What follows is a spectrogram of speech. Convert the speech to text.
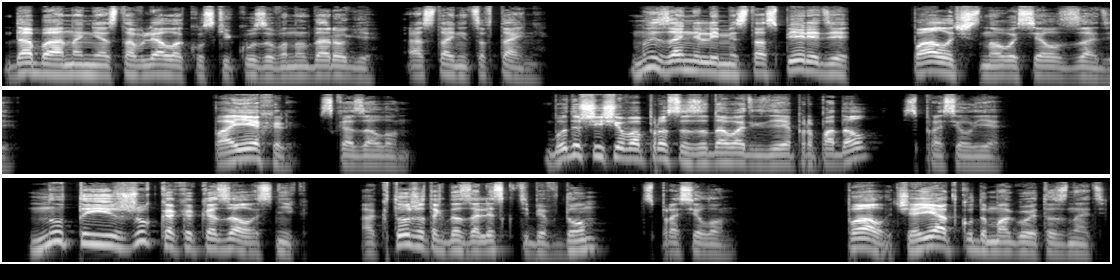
дабы она не оставляла куски кузова на дороге, останется в тайне. Мы заняли места спереди, Палыч снова сел сзади. «Поехали», — сказал он. «Будешь еще вопросы задавать, где я пропадал?» — спросил я. «Ну ты и жук, как оказалось, Ник. А кто же тогда залез к тебе в дом?» — спросил он. Палыч, а я откуда могу это знать?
